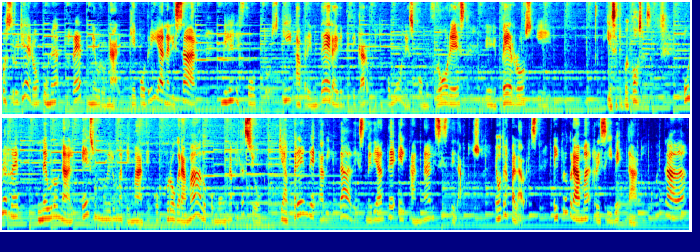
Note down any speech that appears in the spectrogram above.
construyeron una red neuronal que podría analizar miles de fotos y aprender a identificar objetos comunes como flores, eh, perros y, y ese tipo de cosas. Una red neuronal es un modelo matemático programado como una aplicación que aprende habilidades mediante el análisis de datos. En otras palabras, el programa recibe datos como entrada,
